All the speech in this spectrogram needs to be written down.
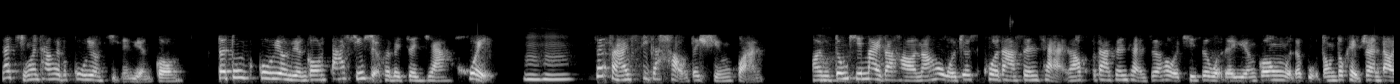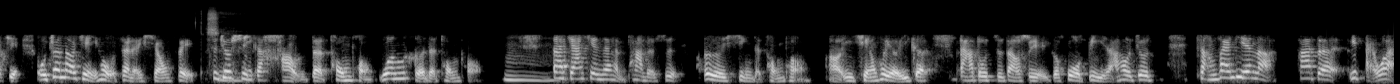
那请问他会不会雇佣几个员工？那多雇佣员工，大家薪水会不会增加？会。嗯哼。这反而是一个好的循环。啊，你东西卖得好，然后我就是扩大生产，然后扩大生产之后，其实我的员工、我的股东都可以赚到钱。我赚到钱以后，我再来消费，这就是一个好的通膨，温和的通膨。嗯，大家现在很怕的是恶性的通膨啊。以前会有一个大家都知道是有一个货币，然后就涨翻天了，它的一百万，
